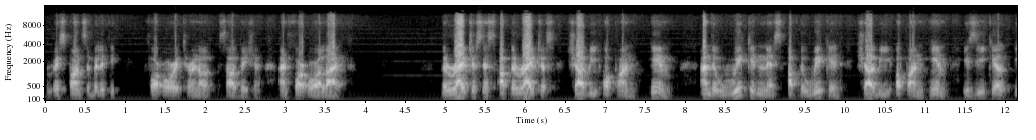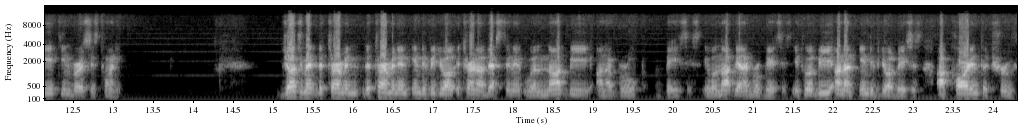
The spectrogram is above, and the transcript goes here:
responsibility for our eternal salvation and for our life. The righteousness of the righteous shall be upon him, and the wickedness of the wicked shall be upon him. Ezekiel 18, verses 20. Judgment determine, determining individual eternal destiny will not be on a group basis. It will not be on a group basis. It will be on an individual basis according to truth.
